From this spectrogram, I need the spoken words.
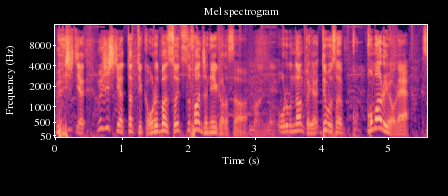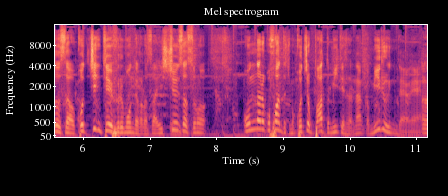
無視してや無視してやったっていうか俺まずそいつのファンじゃねえからさ俺もなんなんかやでもさこ困るよねそうさこっちに手振るもんだからさ一瞬さその女の子ファンたちもこっちをバッと見てさなんか見るんだよね、う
